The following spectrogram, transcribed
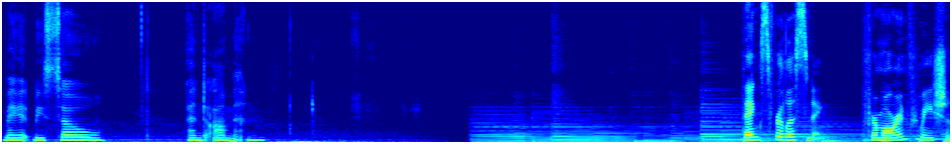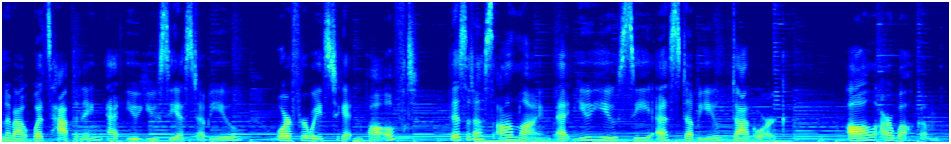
May it be so, and Amen. Thanks for listening. For more information about what's happening at UUCSW or for ways to get involved, visit us online at uucsw.org. All are welcome.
